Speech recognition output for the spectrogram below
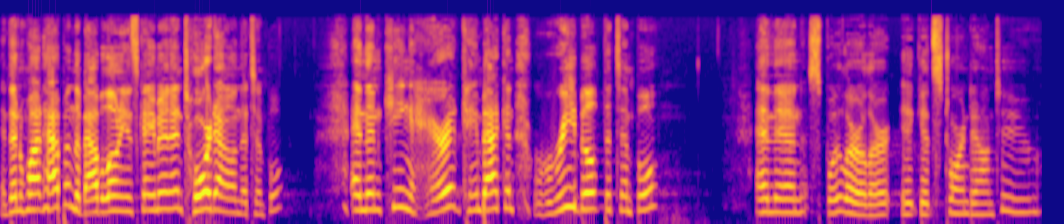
And then what happened? The Babylonians came in and tore down the temple. And then King Herod came back and rebuilt the temple. And then, spoiler alert, it gets torn down too.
